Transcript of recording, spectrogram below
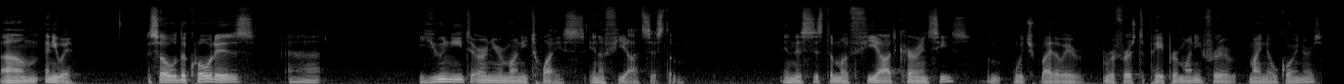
Um, anyway, so the quote is uh, You need to earn your money twice in a fiat system. In the system of fiat currencies, which by the way refers to paper money for my no coiners,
